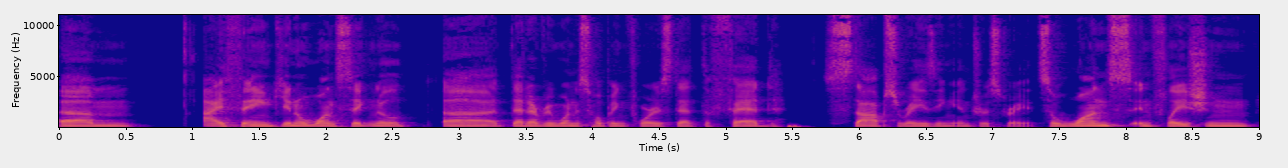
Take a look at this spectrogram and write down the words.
Um, I think you know one signal uh, that everyone is hoping for is that the Fed stops raising interest rates. So once inflation,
